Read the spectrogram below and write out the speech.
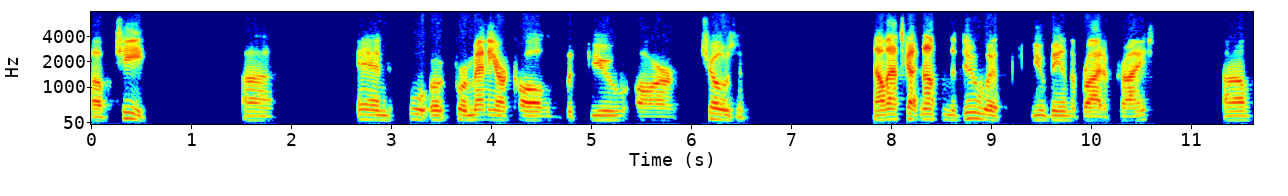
of teeth. Uh, and for, uh, for many are called, but few are chosen. Now, that's got nothing to do with you being the bride of Christ. Um,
